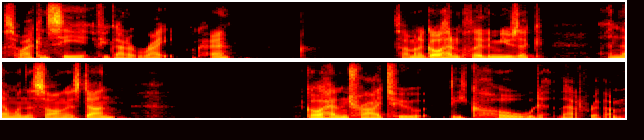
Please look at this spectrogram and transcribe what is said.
so I can see if you got it right. Okay. So I'm going to go ahead and play the music. And then when the song is done, go ahead and try to decode that rhythm.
